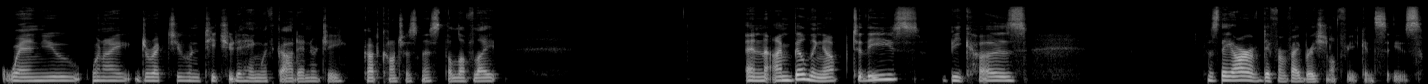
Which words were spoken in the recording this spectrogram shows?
when you when I direct you and teach you to hang with God energy, God consciousness, the love light. And I'm building up to these because because they are of different vibrational frequencies.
